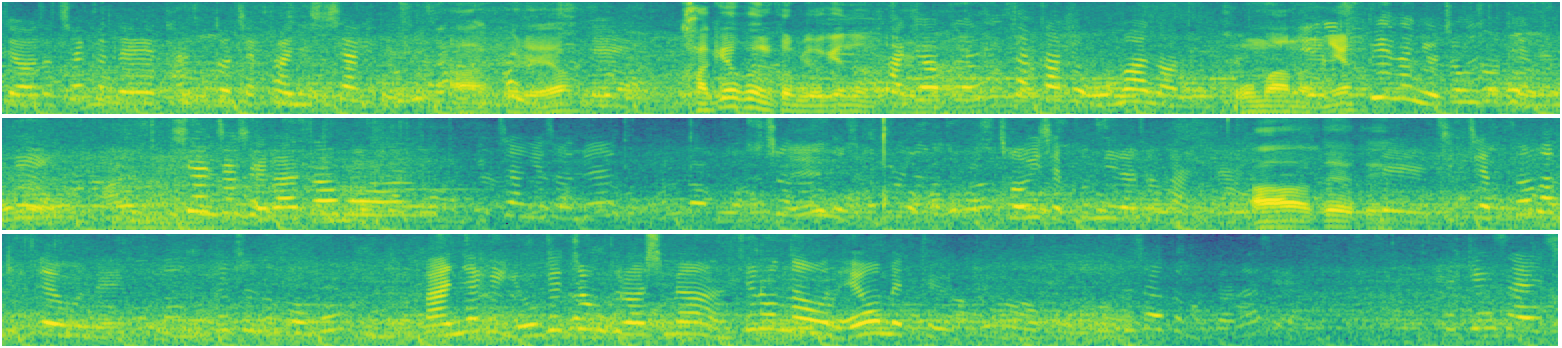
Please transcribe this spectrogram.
되어서 최근에 다시 또 재판이 시작이 됐어요. 아 그래요? 네. 가격은 그럼 여기는 가격은 행사 가격 5만 원. 5만 원이요? 부피는 이 정도 되는데 실제 제가 써본 입장에서는. 저희 제품이라서가 아니라 아 네네 네, 직접 써봤기 때문에 해주는 거고 만약에 요게 좀 그러시면 새로 나온 에어매트 쓰셔도. 패킹 사이즈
